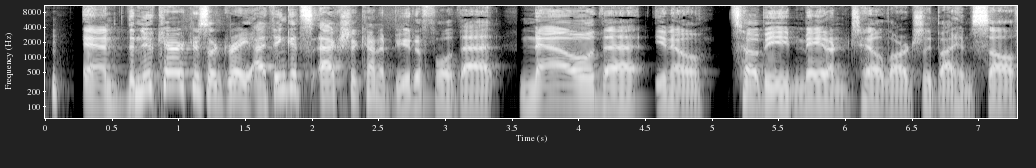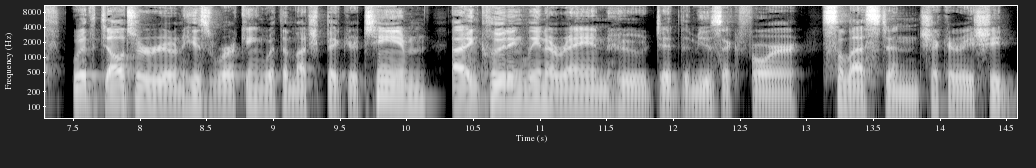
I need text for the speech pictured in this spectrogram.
and the new characters are great. I think it's actually kind of beautiful that now that, you know, Toby made Undertale largely by himself. With Deltarune, he's working with a much bigger team, uh, including Lena Raine, who did the music for Celeste and Chicory, she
